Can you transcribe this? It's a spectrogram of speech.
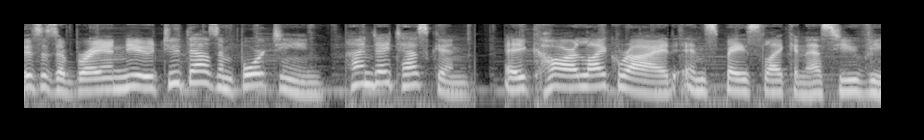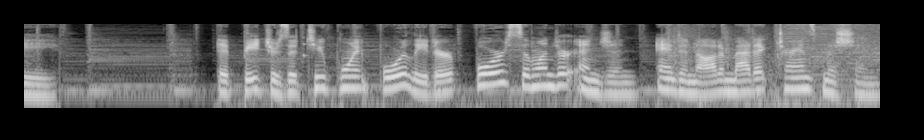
This is a brand new 2014 Hyundai Tucson, a car-like ride and space like an SUV. It features a 2.4-liter four-cylinder engine and an automatic transmission.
